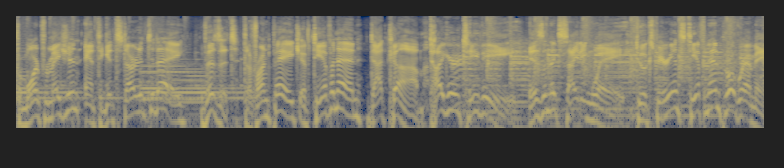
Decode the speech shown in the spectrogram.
For more information and to get started today, visit the front page of TFNN.com. Tiger TV is an exciting way to experience TFNN programming.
